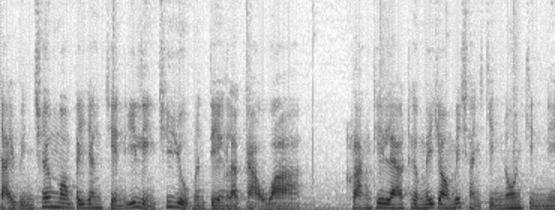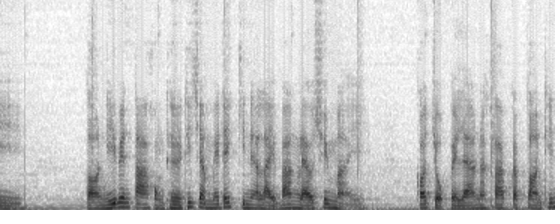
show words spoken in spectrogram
จ่ายวินเชิงมองไปยังเจียนอี้หลิงที่อยู่บนเตียงแล้วกล่าวว่า ครั้งที่แล้วเธอไม่ยอมให้ฉันกินโน่นกินนี่ ตอนนี้เป็นตาของเธอที่จะไม่ได้กินอะไรบ้างแล้วใช่ไหม ก็จบไปแล้วนะครับกับตอนที่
